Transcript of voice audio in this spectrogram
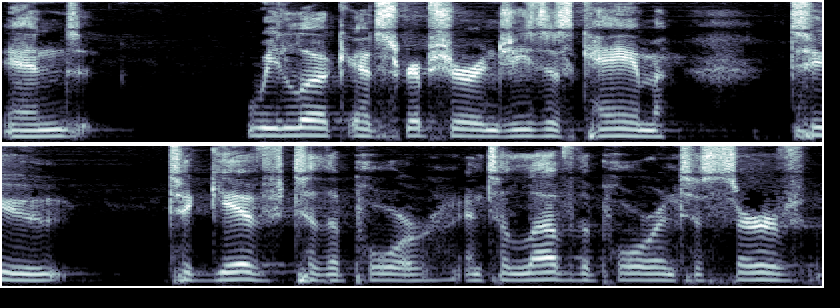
And we look at scripture, and Jesus came to to give to the poor and to love the poor and to serve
